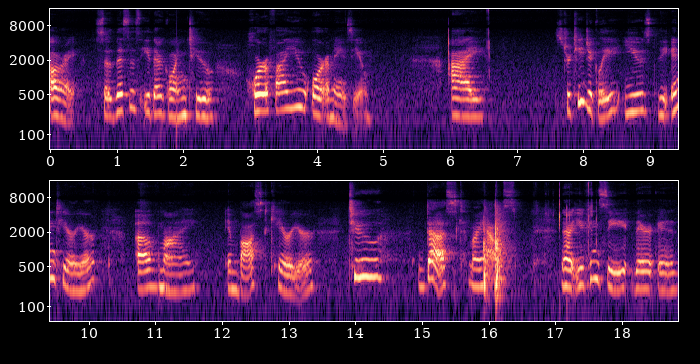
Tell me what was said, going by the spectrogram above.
Alright, so this is either going to horrify you or amaze you. I strategically used the interior of my embossed carrier to dust my house. Now you can see there is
